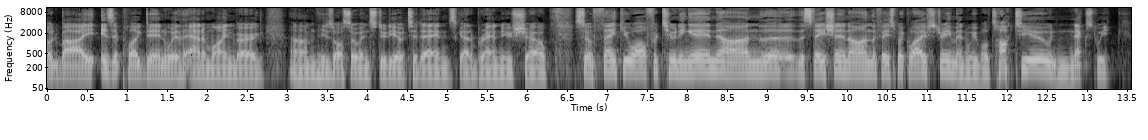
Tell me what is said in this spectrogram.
Followed by Is It Plugged In with Adam Weinberg. Um, he's also in studio today and he's got a brand new show. So thank you all for tuning in on the, the station on the Facebook live stream, and we will talk to you next week.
